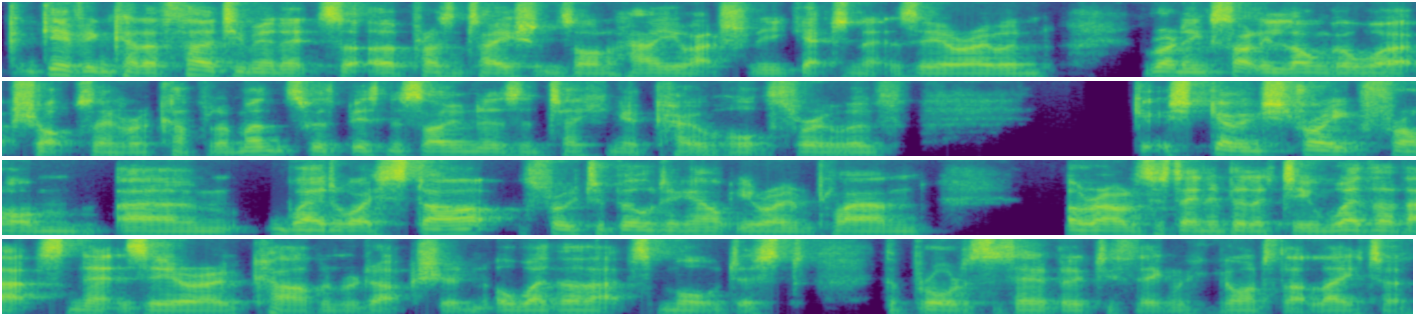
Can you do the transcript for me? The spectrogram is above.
giving kind of 30 minutes of presentations on how you actually get to net zero and running slightly longer workshops over a couple of months with business owners and taking a cohort through of going straight from um, where do I start through to building out your own plan around sustainability, whether that's net zero carbon reduction or whether that's more just the broader sustainability thing. We can go on to that later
